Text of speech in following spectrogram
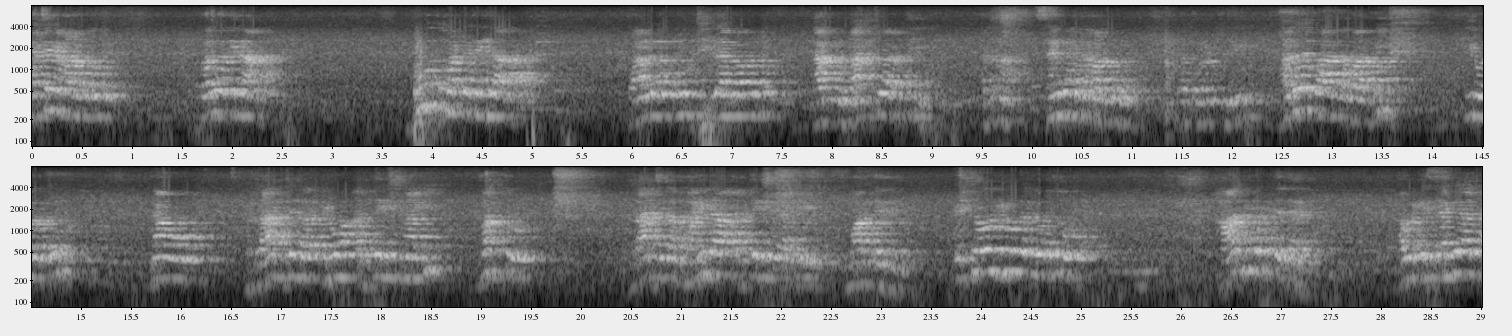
ರಚನೆ ಮಾಡಬಹುದು ಬರುವ ದಿನ ಬೂತ್ ಮಟ್ಟದಿಂದ ತಾಲೂಕು ನಾವು ಹಾಗೂ ರಾಷ್ಟ್ರವ್ಯಾಪ್ತಿ ಅದನ್ನು ಸಂಘಟನೆ ಮಾಡಲು ಅದರ ಭಾಗವಾಗಿ ಇವತ್ತು ನಾವು ರಾಜ್ಯದ ಯುವ ಅಧ್ಯಕ್ಷನಾಗಿ ಮತ್ತು ರಾಜ್ಯದ ಮಹಿಳಾ ಅಧ್ಯಕ್ಷರಾಗಿ ಮಾಡ್ತಾ ಎಷ್ಟೋ ಯುವಕರು ಇವತ್ತು ಹಾಗೆ ಬರ್ತಿದ್ದಾರೆ ಅವರಿಗೆ ಸರಿಯಾದ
